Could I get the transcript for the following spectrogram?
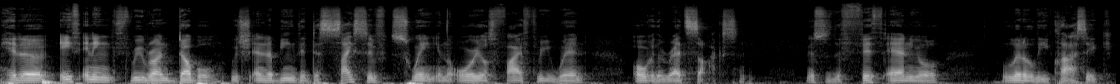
hit a eighth inning three run double, which ended up being the decisive swing in the Orioles five three win over the Red Sox. This was the fifth annual Little League Classic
